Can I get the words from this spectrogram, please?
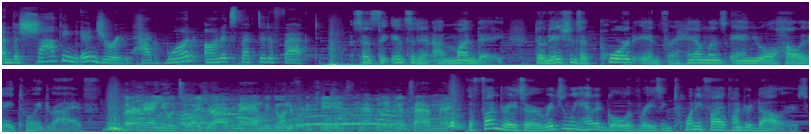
And the shocking injury had one unexpected effect. Since the incident on Monday, donations have poured in for Hamlin's annual holiday toy drive. Third annual toy drive, man. We're doing it for the kids, having a good time, man. The fundraiser originally had a goal of raising $2,500,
